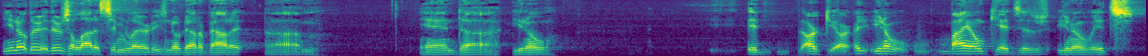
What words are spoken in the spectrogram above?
you know, there, there's a lot of similarities, no doubt about it. Um, and uh, you know, it, our, our, you know, my own kids is, you know, it's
